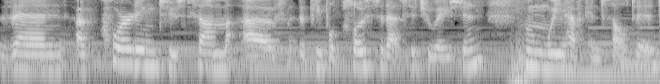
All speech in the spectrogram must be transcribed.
then according to some of the people close to that situation whom we have consulted,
